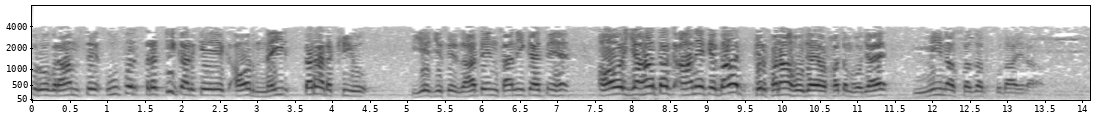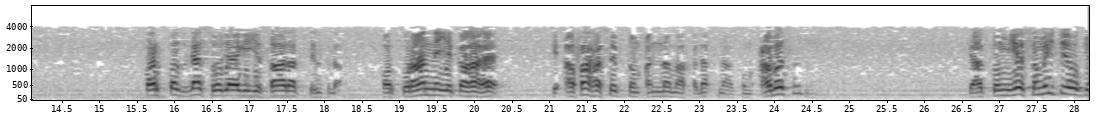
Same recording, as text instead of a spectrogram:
پروگرام سے اوپر ترقی کر کے ایک اور نئی طرح رکھی ہو۔ یہ جسے ذات انسانی کہتے ہیں۔ اور یہاں تک آنے کے بعد پھر فنا ہو جائے اور ختم ہو جائے۔ مینا سزد خدا رام۔ پرپز لیس ہو جائے گی یہ سارا سلسلہ۔ اور قرآن نے یہ کہا ہے کہ افا حسب تم انما خلقنا تم ابس کیا تم یہ سمجھتے ہو کہ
